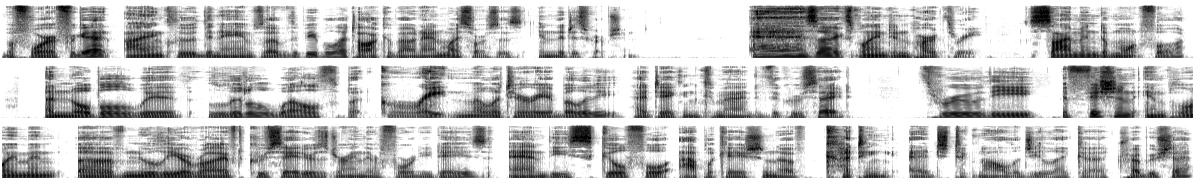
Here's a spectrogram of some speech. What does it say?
Before I forget, I include the names of the people I talk about and my sources in the description. As I explained in part 3, Simon de Montfort, a noble with little wealth but great military ability, had taken command of the crusade. Through the efficient employment of newly arrived crusaders during their 40 days and the skillful application of cutting edge technology like a trebuchet,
